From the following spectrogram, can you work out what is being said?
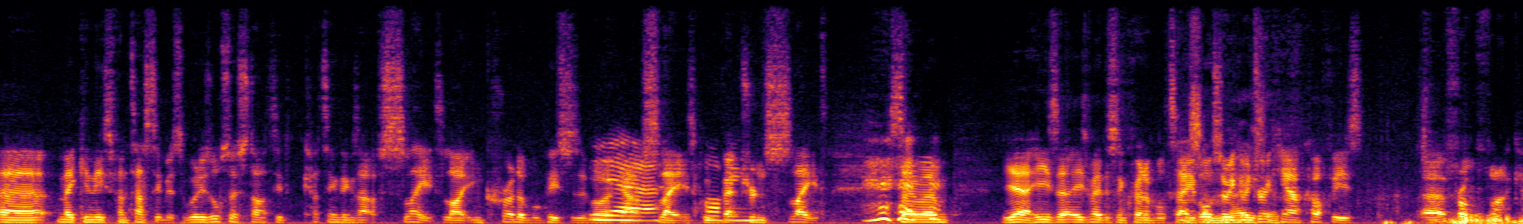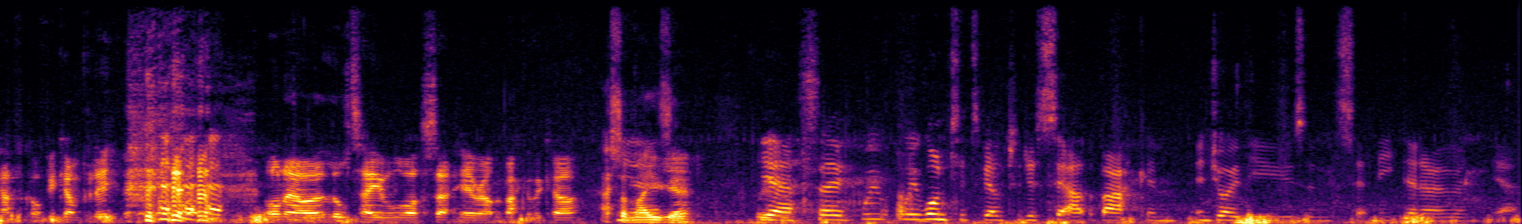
uh, making these fantastic bits of wood. He's also started cutting things out of slate, like incredible pieces of work out of slate. It's called carving. Veteran Slate. So um, yeah, he's uh, he's made this incredible table. So we can be drinking our coffees uh, from Flat Cap Coffee Company on our little table while sat here out the back of the car. That's Yeah. amazing. yeah, so we, we wanted to be able to just sit out the back and enjoy views and sit and eat dinner and yeah.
